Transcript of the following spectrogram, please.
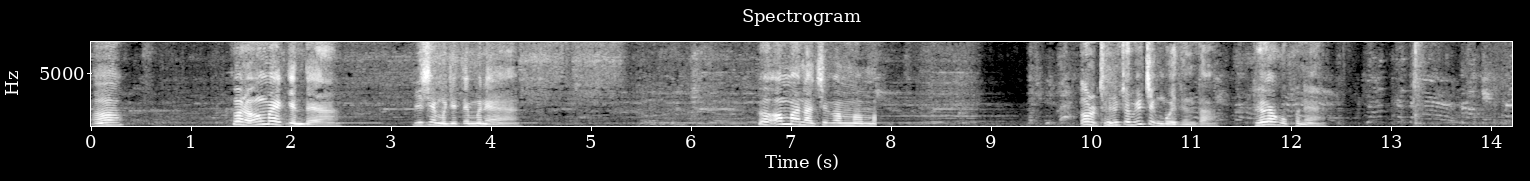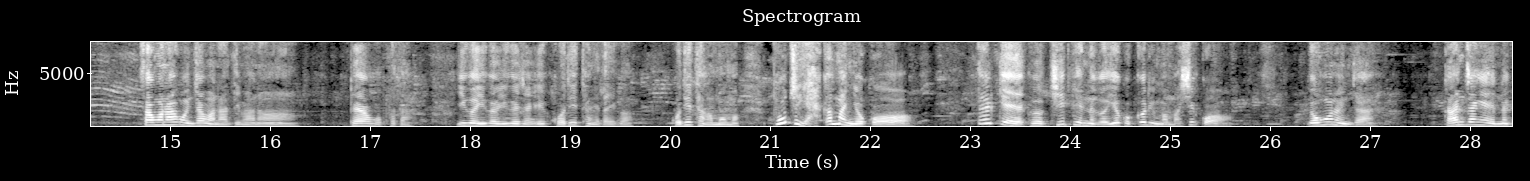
어? 그건 억마일 낀데. 미세먼지 때문에. 그 엄마는 지금 뭐, 뭐. 오늘 저녁 좀 일찍 모여야 된다. 배가 고프네. 사원하고 이제 만났더만은 배가 고프다. 이거 이거 이거 저 이거 고디탕이다 이거 고디탕은 뭐뭐 부추 약간만 넣고 뜰게 그 깊이 있는 거 엮고 끓이면 맛있고. 요거는 이제 간장에 있는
